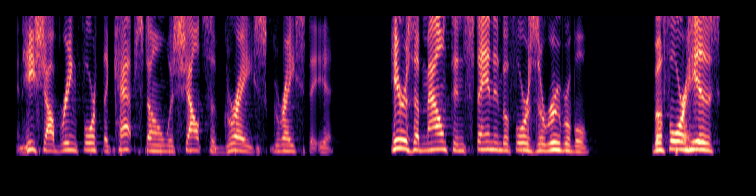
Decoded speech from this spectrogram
and he shall bring forth the capstone with shouts of grace, grace to it. Here is a mountain standing before Zerubbabel, before his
